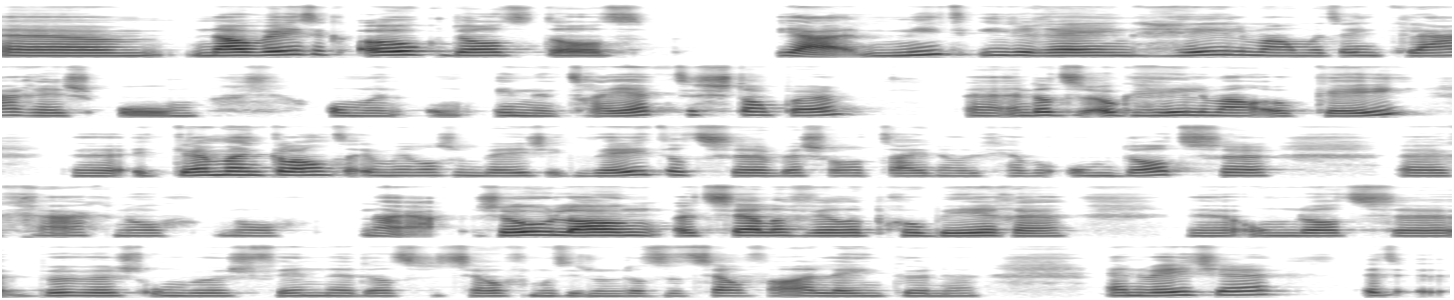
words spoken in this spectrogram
Um, nou weet ik ook dat, dat ja, niet iedereen helemaal meteen klaar is om, om, een, om in een traject te stappen. Uh, en dat is ook helemaal oké. Uh, ik ken mijn klanten inmiddels een beetje. Ik weet dat ze best wel wat tijd nodig hebben, omdat ze uh, graag nog, nog nou ja, zo lang het zelf willen proberen. omdat ze bewust, onbewust vinden dat ze het zelf moeten doen, dat ze het zelf wel alleen kunnen. En weet je, het,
